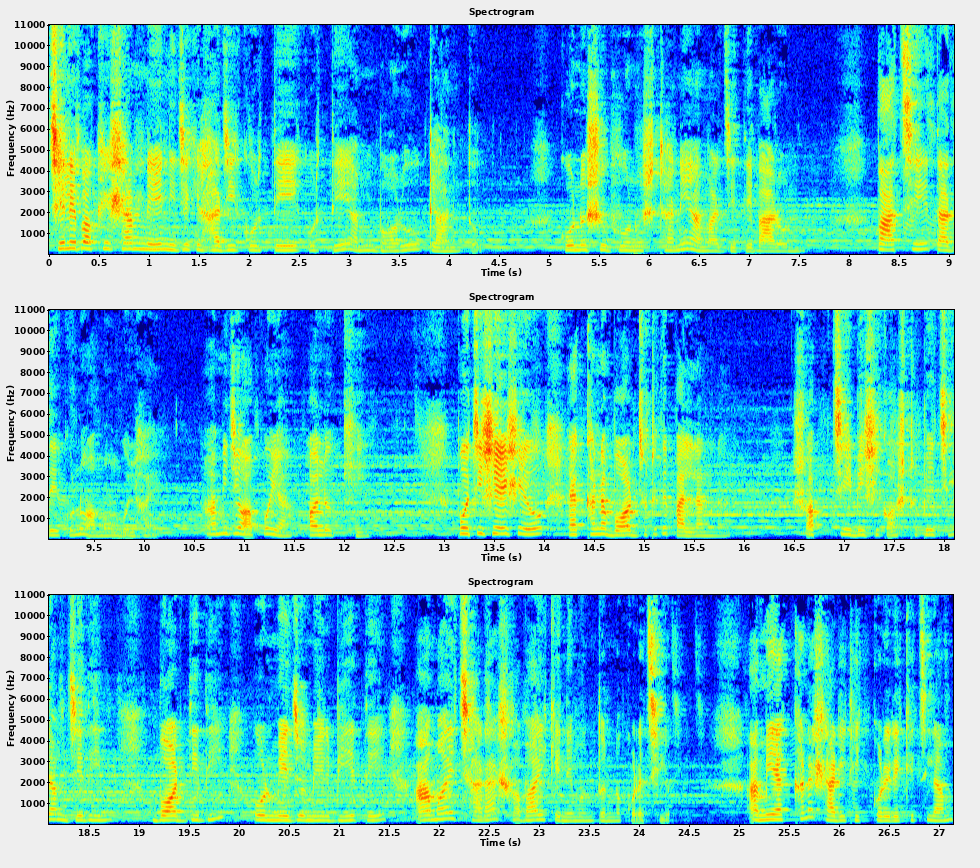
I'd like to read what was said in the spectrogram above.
ছেলেপক্ষের সামনে নিজেকে হাজির করতে করতে আমি বড় ক্লান্ত। কোনো শুভ অনুষ্ঠানে আমার যেতে বারণ। পাছে তাদের কোনো অমঙ্গল হয়। আমি যে অপয়া অলক্ষী পঁচিশে এসেও একখানা বর জুটাতে পারলাম না। সবচেয়ে বেশি কষ্ট পেয়েছিলাম যেদিন বর দিদি ওর মেজ মেয়ের বিয়েতে আমায় ছাড়া সবাইকে নেমন্তন্ন করেছিল। আমি একখানা শাড়ি ঠিক করে রেখেছিলাম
